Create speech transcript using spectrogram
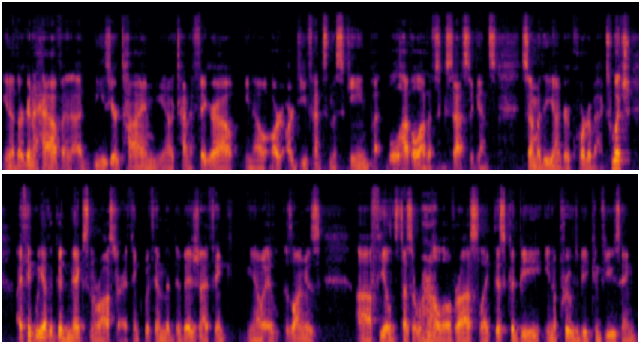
you know they're going to have an, easier time you know trying to figure out you know our, our defense and the scheme, but we'll have a lot of success against some of the younger quarterbacks, which I think we have a good mix in the roster. I think within the division, I think you know it, as long as uh, Fields doesn't run all over us. Like this could be, you know, prove to be confusing,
